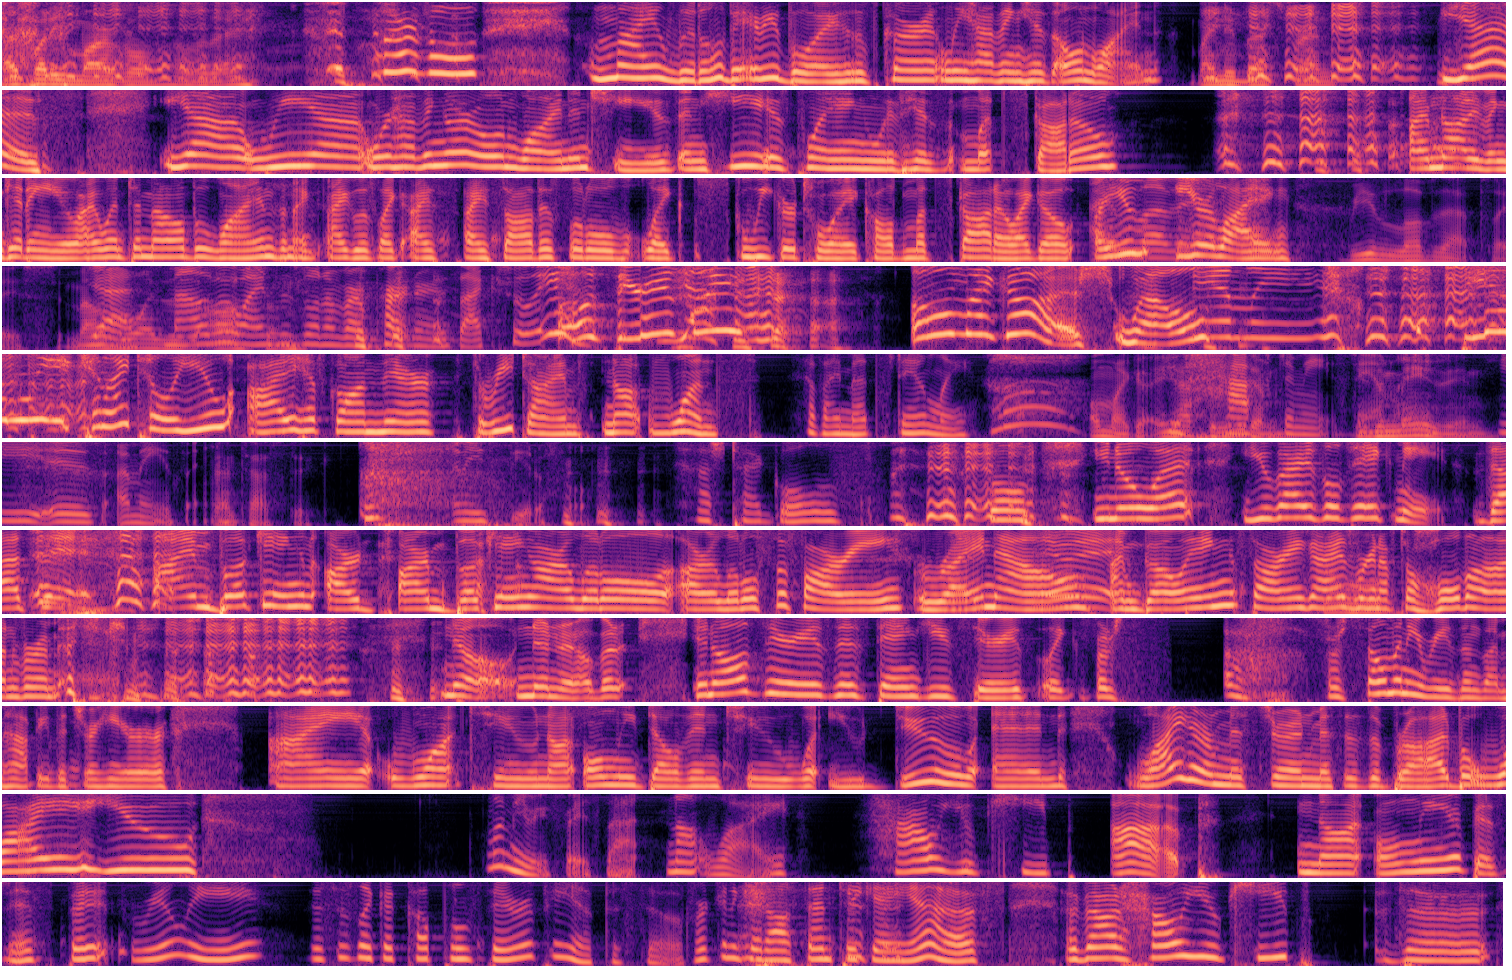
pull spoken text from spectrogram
our buddy Marvel over there, Marvel, my little baby boy who's currently having his own wine. my new best friend. Yes. Yeah, we uh, we're having our own wine and cheese and he is playing with his Moscato. I'm not even kidding you. I went to Malibu Wines and I, I was like, I, I saw this little like squeaker toy called Moscato. I go, are I you, you're lying. We love that place. Malibu yes, Wines is Malibu Wines is one of our partners, actually. Oh, seriously? Oh my gosh. Well, Stanley. Stanley, can I tell you, I have gone there three times. Not once have I met Stanley. Oh my god, you, you have, to, have meet him. to meet Stanley. He's amazing. He is amazing. Fantastic. And he's beautiful. Hashtag goals. goals. You know what? You guys will take me. That's it. I'm booking our I'm booking our little our little safari right now. do it. I'm going. Sorry guys, So- we're gonna have to hold on for a minute. No, no, no, no. But in all seriousness, thank you, serious. Like for s- ugh, for so many reasons, I'm happy that you're here. I want to not only delve into what you do and why you're Mr. and Mrs. Abroad, but why you let me rephrase that. Not why. How you keep up not only your business, but really, this is like a couples therapy episode. We're going to get authentic AF about how you keep the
